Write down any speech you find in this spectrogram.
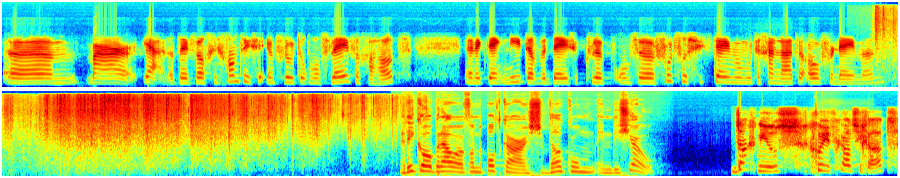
Um, maar ja, dat heeft wel gigantische invloed op ons leven gehad. En ik denk niet dat we deze club onze voedselsystemen moeten gaan laten overnemen. Rico Brouwer van de podcast, welkom in de show. Dag Niels, goede vakantie gehad.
